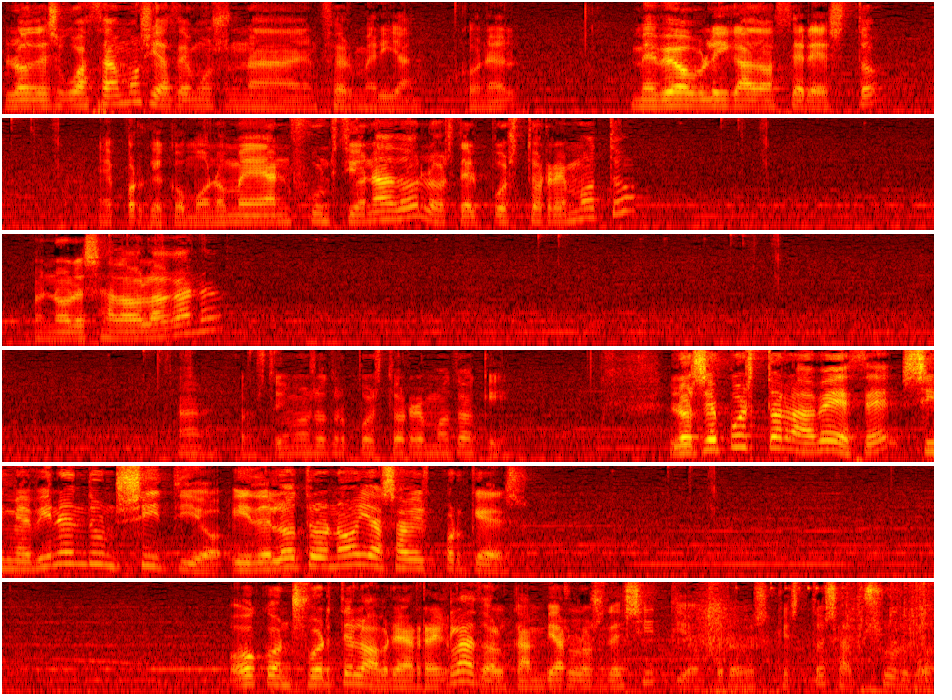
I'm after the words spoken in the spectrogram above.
Lo desguazamos y hacemos una enfermería con él. Me veo obligado a hacer esto, ¿eh? porque como no me han funcionado los del puesto remoto, pues no les ha dado la gana. Ah, construimos otro puesto remoto aquí. Los he puesto a la vez, ¿eh? Si me vienen de un sitio y del otro no, ya sabéis por qué es. O con suerte lo habré arreglado al cambiarlos de sitio, pero es que esto es absurdo.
